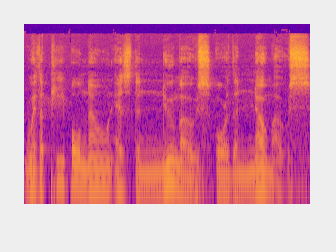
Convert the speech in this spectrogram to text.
with a people known as the Numos or the Nomos.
